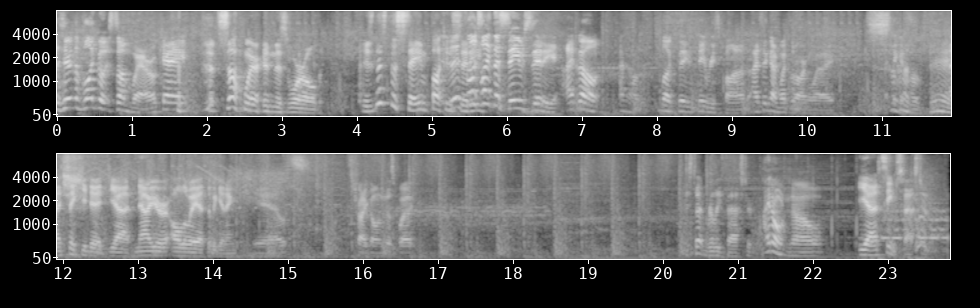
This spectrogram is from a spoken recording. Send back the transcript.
there's a blood goat somewhere. Okay. Somewhere in this world. Is this the same fucking this city? looks like the same city. I don't. I don't. Look, they they respawned. I think I went the wrong way. Son of a bitch. I think you did. Yeah. Now you're all the way at the beginning. Yeah. Let's let's try going this way. Is that really faster? I don't know. Yeah, it seems faster.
